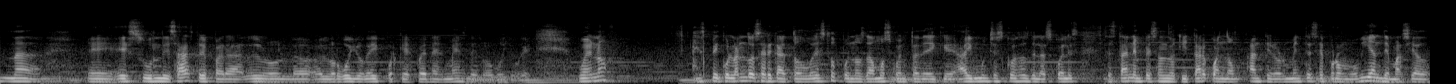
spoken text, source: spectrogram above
nada, eh, es un desastre para el, el orgullo gay porque fue en el mes del orgullo gay. Bueno, especulando acerca de todo esto, pues nos damos cuenta de que hay muchas cosas de las cuales se están empezando a quitar cuando anteriormente se promovían demasiado.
